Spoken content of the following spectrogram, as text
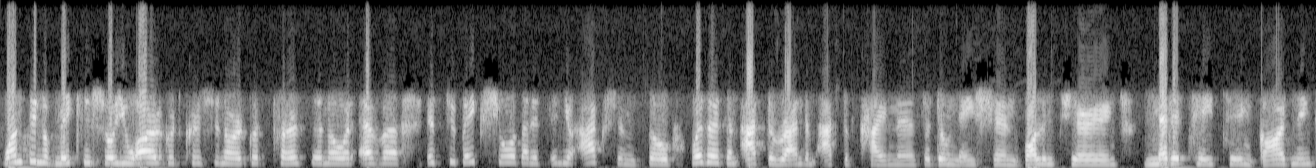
one thing of making sure you are a good Christian or a good person or whatever is to make sure that it's in your actions. So whether it's an act, a random act of kindness, a donation, volunteering, meditating, gardening,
